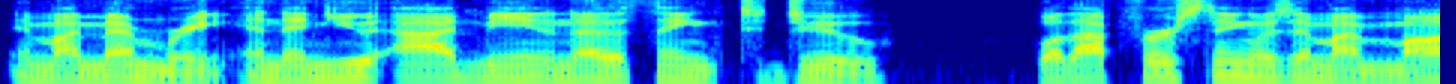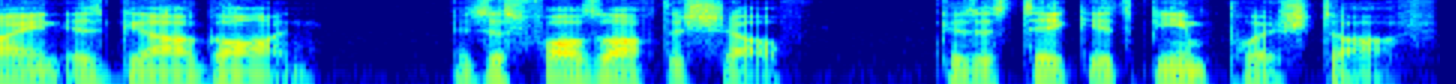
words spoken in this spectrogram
in my memory, and then you add me another thing to do, well, that first thing was in my mind is gone. It just falls off the shelf because it's take it's being pushed off.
